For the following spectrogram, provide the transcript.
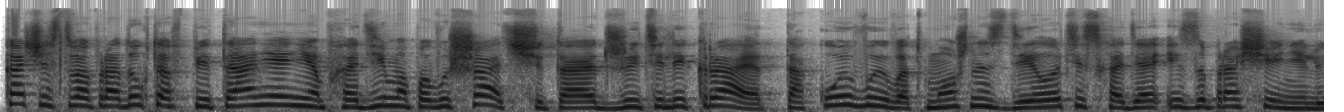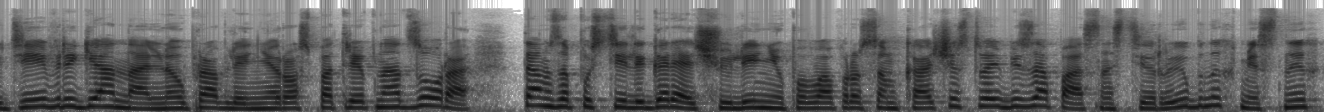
Качество продуктов питания необходимо повышать, считают жители края. Такой вывод можно сделать, исходя из обращений людей в региональное управление Роспотребнадзора. Там запустили горячую линию по вопросам качества и безопасности рыбных, мясных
